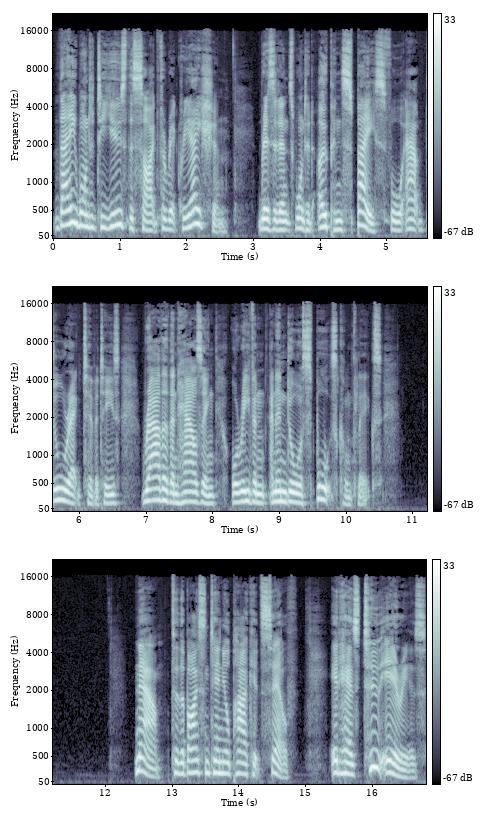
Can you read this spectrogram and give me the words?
they wanted to use the site for recreation. Residents wanted open space for outdoor activities rather than housing or even an indoor sports complex. Now, to the Bicentennial Park itself. It has two areas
